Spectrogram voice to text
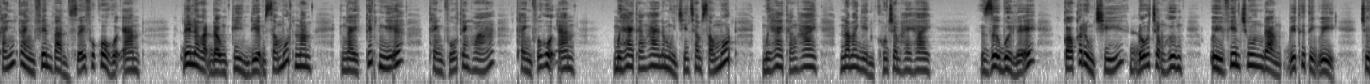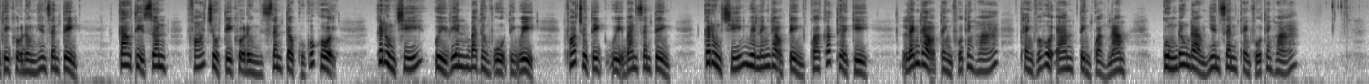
khánh thành phiên bản giấy phố cổ Hội An. Đây là hoạt động kỷ niệm 61 năm ngày kết nghĩa thành phố Thanh Hóa, thành phố Hội An 12 tháng 2 năm 1961, 12 tháng 2 năm 2022. Dự buổi lễ có các đồng chí Đỗ Trọng Hưng, Ủy viên Trung ương Đảng, Bí thư tỉnh ủy, Chủ tịch Hội đồng nhân dân tỉnh, Cao Thị Xuân, Phó Chủ tịch Hội đồng dân tộc của Quốc hội, các đồng chí Ủy viên Ban Thường vụ tỉnh ủy, Phó Chủ tịch Ủy ban dân tỉnh, các đồng chí nguyên lãnh đạo tỉnh qua các thời kỳ, lãnh đạo thành phố Thanh Hóa, thành phố Hội An, tỉnh Quảng Nam, cùng đông đảo nhân dân thành phố Thanh Hóa.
